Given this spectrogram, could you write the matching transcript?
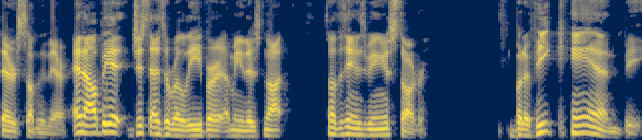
there's something there. And albeit just as a reliever, I mean, there's not it's not the same as being a starter. But if he can be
